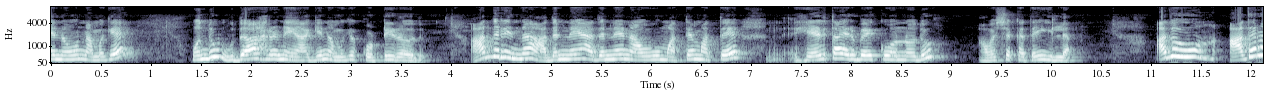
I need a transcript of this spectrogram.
ಏನು ನಮಗೆ ಒಂದು ಉದಾಹರಣೆಯಾಗಿ ನಮಗೆ ಕೊಟ್ಟಿರೋದು. ಆದ್ದರಿಂದ ಅದನ್ನೇ ಅದನ್ನೇ ನಾವು ಮತ್ತೆ ಮತ್ತೆ ಹೇಳ್ತಾ ಇರಬೇಕು ಅನ್ನೋದು ಅವಶ್ಯಕತೆ ಇಲ್ಲ. ಅದು ಅದರ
